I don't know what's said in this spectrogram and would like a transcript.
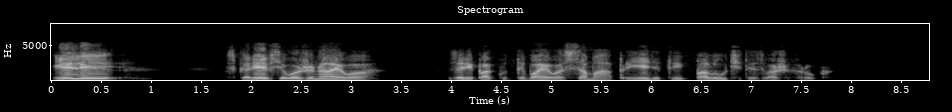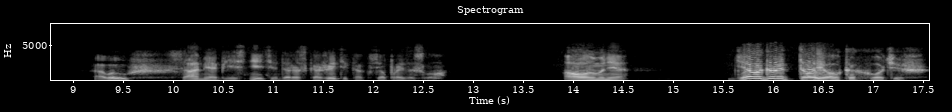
Или, скорее всего, жена его, Зарипа Кутыбаева, сама приедет и получит из ваших рук. А вы уж сами объясните, да расскажите, как все произошло. А он мне... Дело, говорит, твое, как хочешь.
